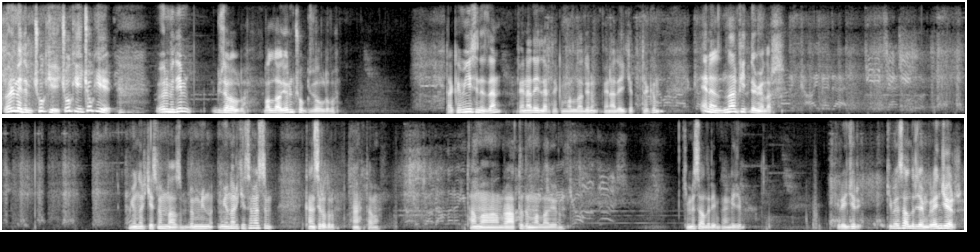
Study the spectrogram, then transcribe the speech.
Ölmedim. Çok iyi. Çok iyi. Çok iyi. Ölmediğim güzel oldu. Vallahi diyorum çok güzel oldu bu. Takım iyisiniz lan. Fena değiller takım. Vallahi diyorum fena değil ki takım. En azından fitlemiyorlar. Milyonları kesmem lazım. Ben milyon- milyonları kesemezsem kanser olurum. Heh tamam. Tamam rahatladım vallahi diyorum. Kime saldırayım kankacığım? Granger. Kime saldıracağım Granger?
